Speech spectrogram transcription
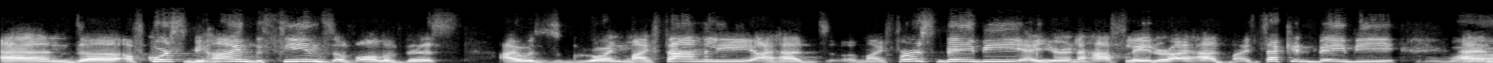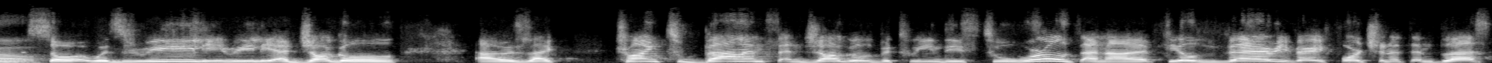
And uh, of course, behind the scenes of all of this, I was growing my family. I had uh, my first baby. A year and a half later, I had my second baby. Wow. And so it was really, really a juggle. I was like trying to balance and juggle between these two worlds. And I feel very, very fortunate and blessed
